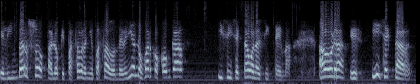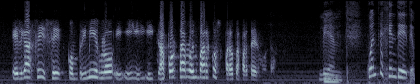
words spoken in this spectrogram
el inverso a lo que pasaba el año pasado, donde venían los barcos con gas y se inyectaban al sistema. Ahora es inyectar el gas ese, comprimirlo y, y- y transportarlo en barcos para otras partes del mundo. Bien. ¿Cuánta gente, te-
